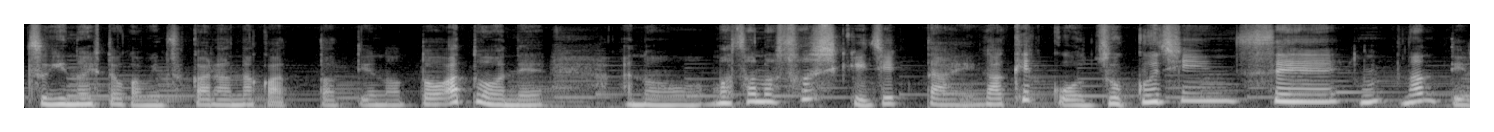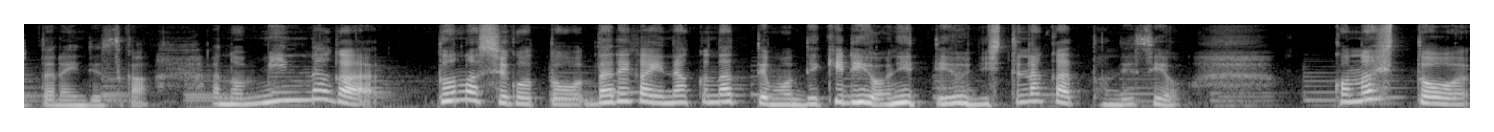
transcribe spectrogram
次の人が見つからなかったっていうのとあとはねあの、まあ、その組織自体が結構属人性ん？なんて言ったらいいんですか？あのみんながどの仕事を誰がいなくなってもできるようにっていう風にしてなかったんですよ。この人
